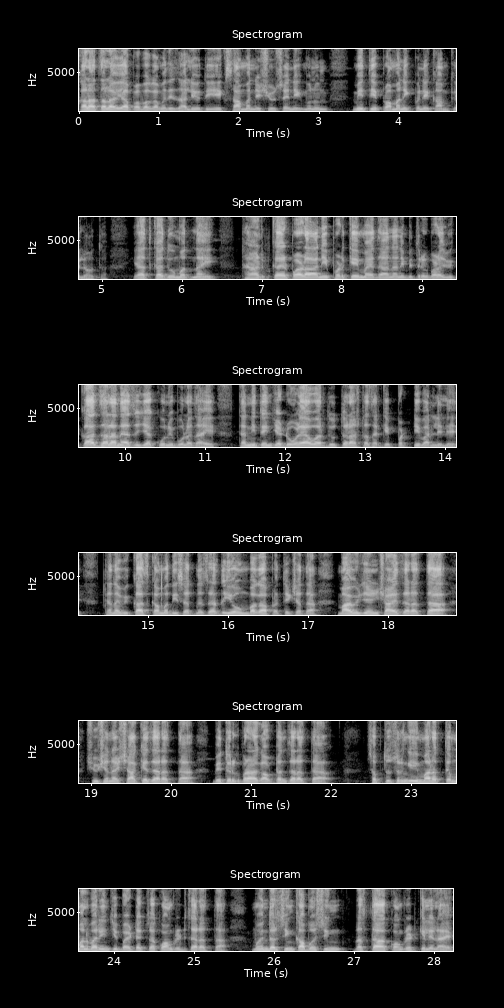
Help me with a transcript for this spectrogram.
कला तलाव या प्रभागामध्ये झाली होती. एक सामान्य शिवसैनिक म्हणून मी ते प्रामाणिकपणे काम केलं होतं. यात काय दुमत नाही. ठाणकरपाडा आणि फडके मैदान आणि भित्रकपाडा विकास झाला नाही असं ज्या कोणी बोलत आहे त्यांनी त्यांच्या डोळ्यावर धृतराष्ट्रासारखी पट्टी बांधलेली आहे. त्यांना विकास कामं दिसत नसेल तर येऊन बघा प्रत्यक्षात महावीरजन शाळेचा रस्ता शिवसेना शाखेचा रस्ता बेतुरकपाडा गावठांचा रस्ता सप्तशृंगी इमारत ते मलबारींची बैठकचा काँक्रीटचा रस्ता महेंदर सिंग काबूल सिंग रस्ता काँक्रीट केलेला आहे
